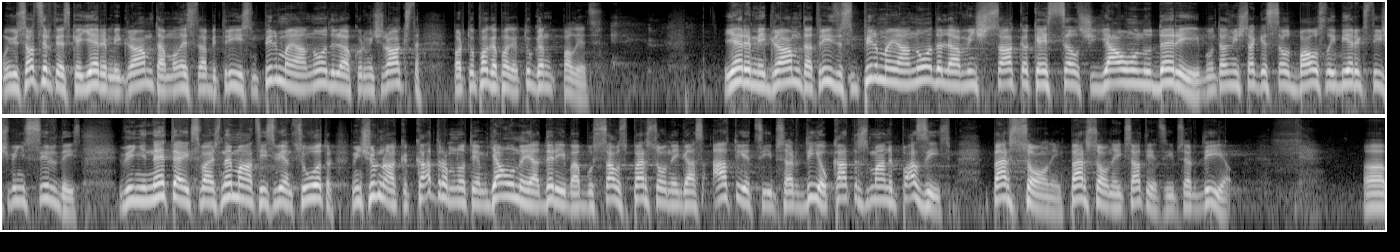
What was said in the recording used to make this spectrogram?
Un jūs atceraties, ka Jeremija grāmatā, man liekas, tā bija 31. nodaļā, kur viņš raksta par to pagaidu, pagaidu, tu gan paliec. Jeremija grāmatā 31. nodaļā viņš saka, ka es celšu jaunu derību, un tad viņš saka, es savu bauslību ierakstīšu viņas sirdīs. Viņi neteiks vairs, nemācīs viens otru. Viņš runā, ka katram no tiem jaunajā derībā būs savas personīgās attiecības ar Dievu. Katrs mani pazīs personīgi, personīgas attiecības ar Dievu. Uh,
